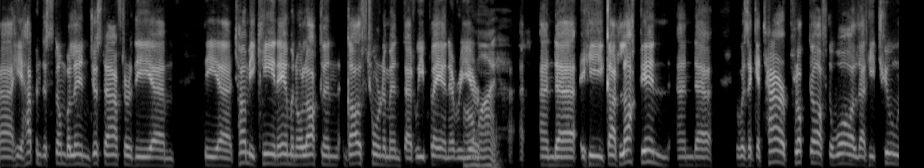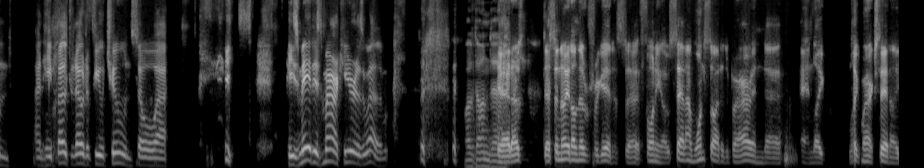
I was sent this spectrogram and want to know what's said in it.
Uh, he happened to stumble in just after the um, the uh, Tommy Keane, Eamon O'Loughlin golf tournament that we play in every oh year. My. And uh, he got locked in, and uh, there was a guitar plucked off the wall that he tuned, and he belted out a few tunes. So uh, he's he's made his mark here as well. well done, Dan. Yeah, that's that's a night I'll never forget. It's uh, funny. I was sat on one side of the bar, and uh, and like like Mark said, I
